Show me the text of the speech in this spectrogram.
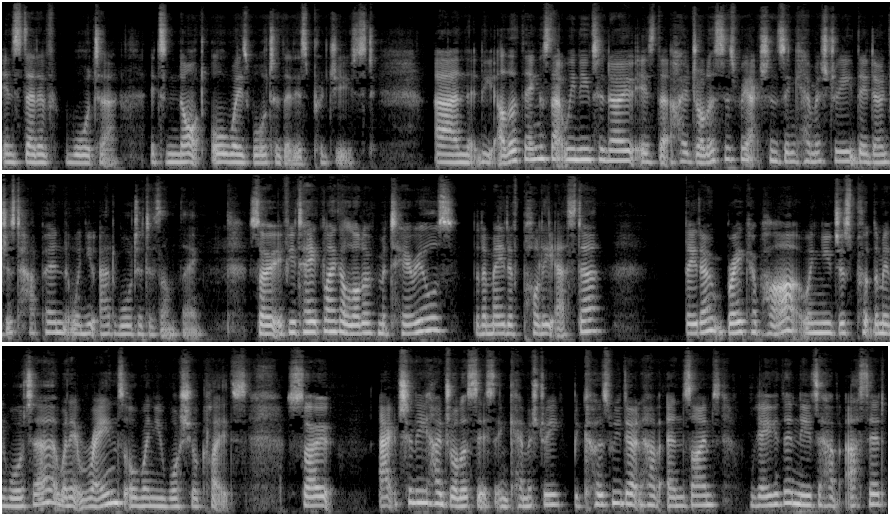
instead of water. It's not always water that is produced. And the other things that we need to know is that hydrolysis reactions in chemistry, they don't just happen when you add water to something. So if you take like a lot of materials that are made of polyester, they don't break apart when you just put them in water, when it rains, or when you wash your clothes. So actually hydrolysis in chemistry, because we don't have enzymes, we either need to have acid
